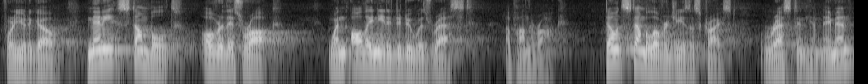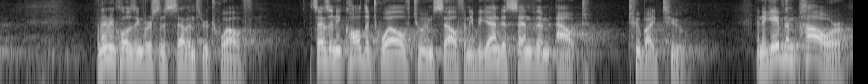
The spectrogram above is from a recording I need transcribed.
for you to go. Many stumbled over this rock when all they needed to do was rest upon the rock. Don't stumble over Jesus Christ, rest in him. Amen? And then in closing, verses 7 through 12. It says, And he called the twelve to himself, and he began to send them out two by two. And he gave them power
